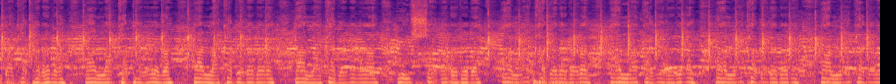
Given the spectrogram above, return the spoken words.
Dakatarana, Alakatarana, Alakatarana,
